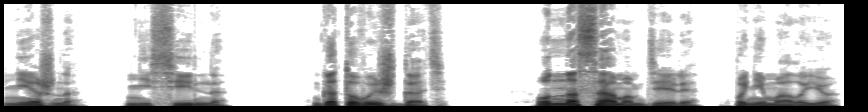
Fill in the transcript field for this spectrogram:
Нежно, не сильно, готовый ждать. Он на самом деле понимал ее.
